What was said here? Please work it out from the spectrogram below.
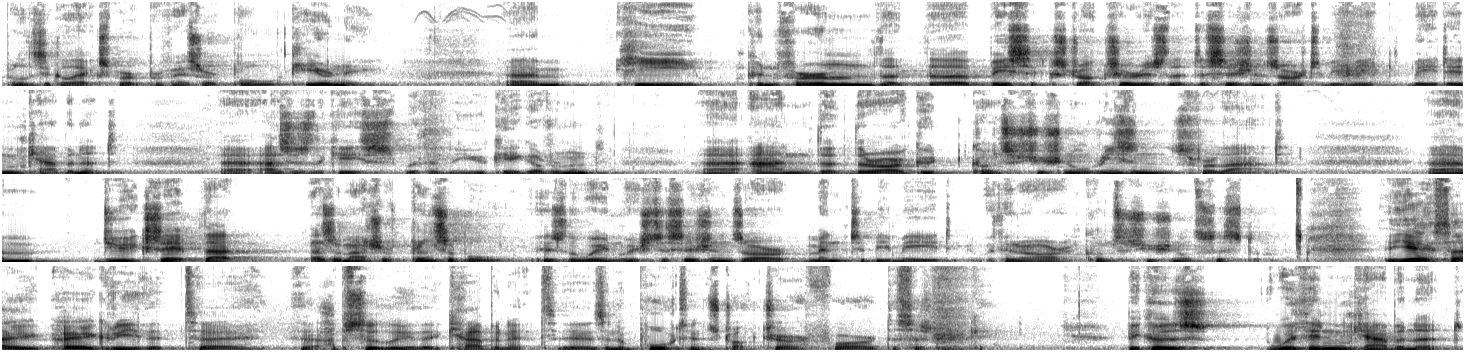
political expert, Professor Paul Cairney. Um, he confirmed that the basic structure is that decisions are to be make, made in Cabinet, uh, as is the case within the UK Government, uh, and that there are good constitutional reasons for that. Um, do you accept that as a matter of principle, is the way in which decisions are meant to be made within our constitutional system. Yes, I, I agree that uh, absolutely that Cabinet is an important structure for decision making. Because within Cabinet,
